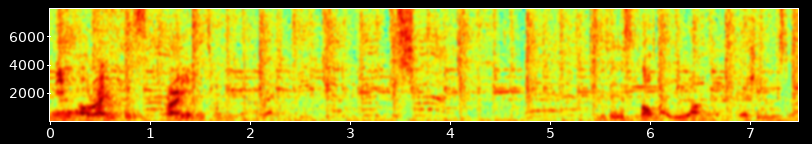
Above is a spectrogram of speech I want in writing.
Name. Oh, alright. Right. Name as many. Yeah, alright. This is not my era, man. Eh? It actually is lah.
